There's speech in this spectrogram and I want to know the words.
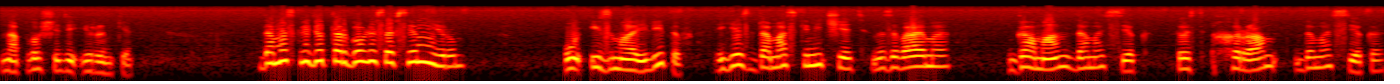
на площади и рынке. Дамаск ведет торговлю со всем миром. У измаилитов – есть в Дамаске мечеть, называемая Гаман-Дамасек, то есть храм Дамасека.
